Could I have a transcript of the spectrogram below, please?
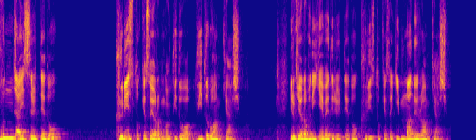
혼자 있을 때도 그리스도께서 여러분과 위도, 위도로 함께 하시고 이렇게 여러분이 예배 드릴 때도 그리스도께서 임마누엘로 함께 하시고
